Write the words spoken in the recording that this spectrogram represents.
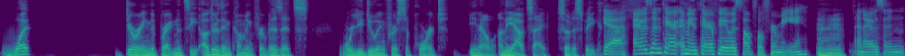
what during the pregnancy, other than coming for visits, were you doing for support? You know, on the outside, so to speak. Yeah, I was in therapy. I mean, therapy was helpful for me, Mhm. and I was in.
